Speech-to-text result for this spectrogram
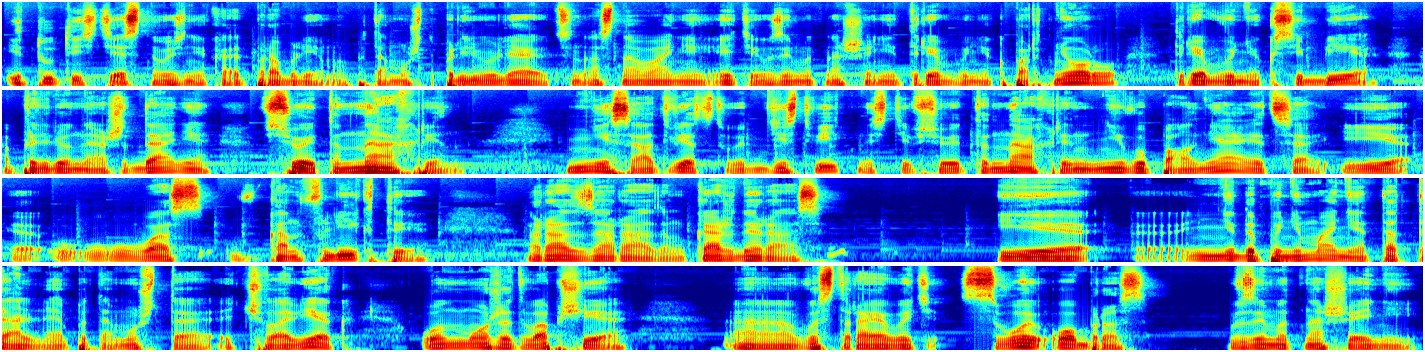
И тут, естественно, возникают проблемы, потому что предъявляются на основании этих взаимоотношений требования к партнеру, требования к себе, определенные ожидания. Все это нахрен не соответствует действительности, все это нахрен не выполняется, и э, у вас конфликты раз за разом, каждый раз. И э, недопонимание тотальное, потому что человек, он может вообще э, выстраивать свой образ взаимоотношений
